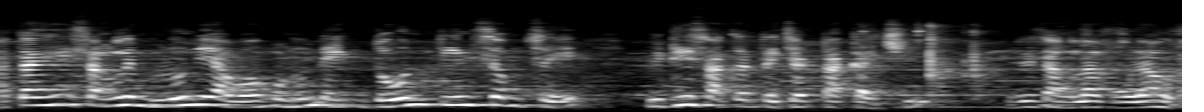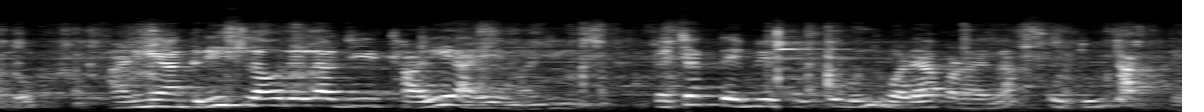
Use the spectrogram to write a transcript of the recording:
आता हे चांगलं मिळून यावं म्हणून एक दोन तीन चमचे पिठी साखर त्याच्यात टाकायची. म्हणजे चांगला गोळा होतो. आणि या ग्रीस लावलेला जी थाळी आहे माझी त्याच्यात ते मी कुटून वड्या पडायला ओतून टाकते.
